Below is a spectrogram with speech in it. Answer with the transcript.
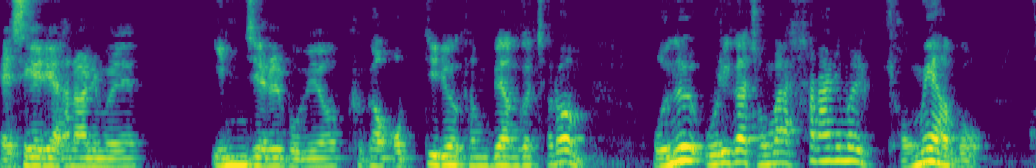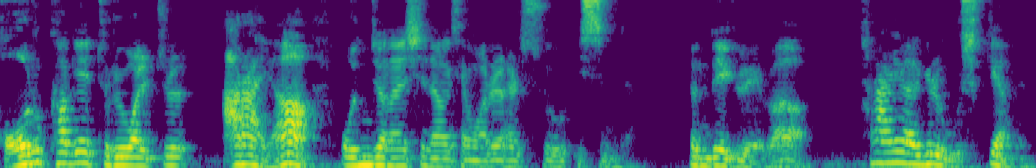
에스겔이 하나님의 임재를 보며 그가 엎드려 경배한 것처럼 오늘 우리가 정말 하나님을 경외하고 거룩하게 두려워할 줄 알아야 온전한 신앙생활을 할 수 있습니다. 현대교회가 하나님 알기를 우습게 하는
